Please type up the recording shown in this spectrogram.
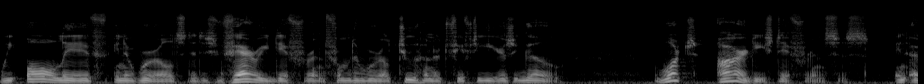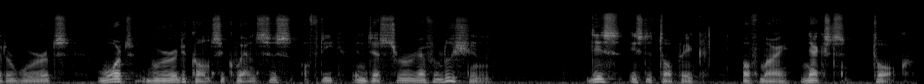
we all live in a world that is very different from the world 250 years ago. What are these differences? In other words, what were the consequences of the Industrial Revolution? This is the topic of my next talk.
